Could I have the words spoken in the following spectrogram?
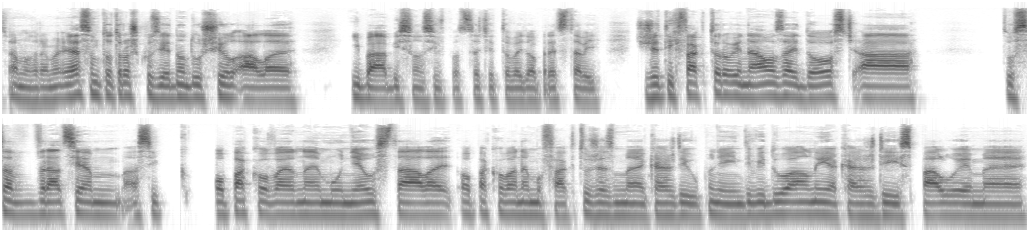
Samozrejme. Ja som to trošku zjednodušil, ale iba aby som si v podstate to vedel predstaviť. Čiže tých faktorov je naozaj dosť a tu sa vraciam asi k opakovanému, neustále opakovanému faktu, že sme každý úplne individuálny a každý spalujeme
